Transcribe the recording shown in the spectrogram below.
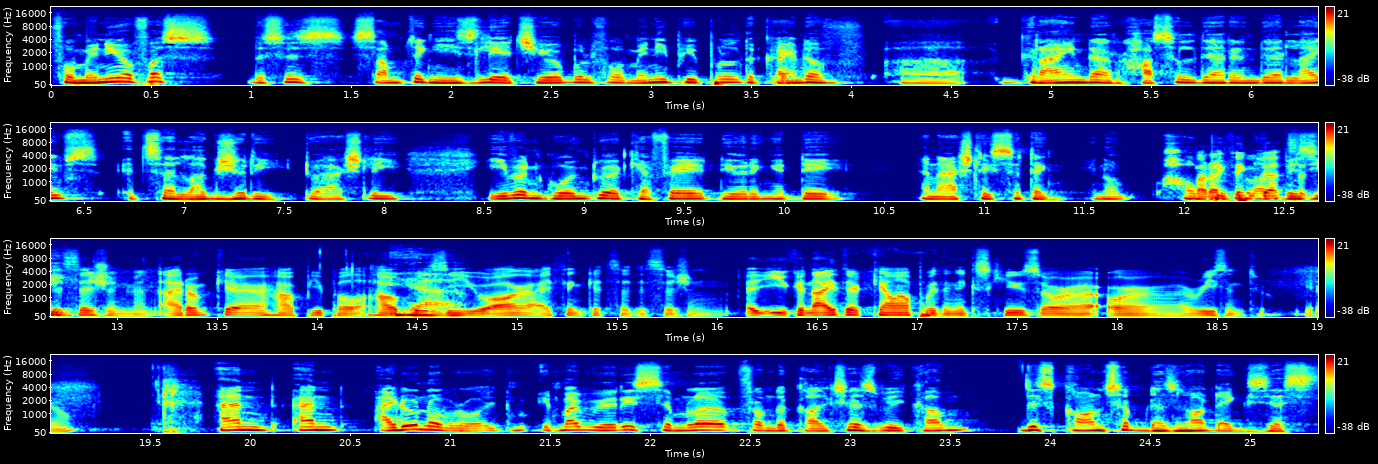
for many of us, this is something easily achievable. For many people, the kind of uh, grind or hustle there in their lives, it's a luxury to actually even going to a cafe during a day and actually sitting. You know, how but i think that's busy. a decision man i don't care how people how Yeah. busy you are i think it's a decision Uh, you can either come up with an excuse or a, or a reason to you know And and I don't know, bro. It, it might be very similar from the cultures we come. This concept does not exist.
